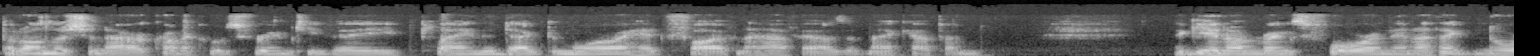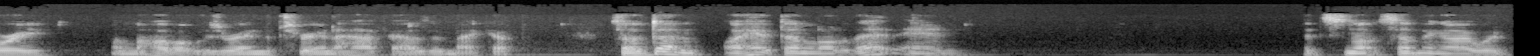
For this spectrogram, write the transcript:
But on the Shannara Chronicles for MTV, playing the Dagda Mor, I had five and a half hours of makeup, and again on Rings Four, and then I think Nori on The Hobbit was around three and a half hours of makeup. So I've done, I have done a lot of that, and it's not something I would,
